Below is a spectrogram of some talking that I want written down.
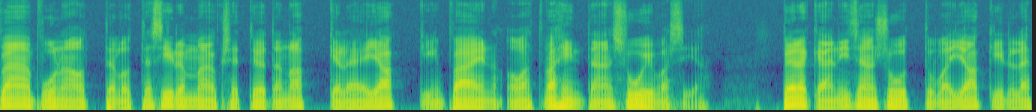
väänpunauttelut ja silmäykset, joita nakkelee jakkiin päin, ovat vähintään suivasia. Pelkään isän suuttuvan jakille,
